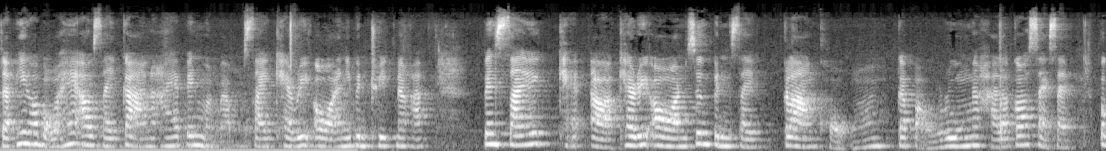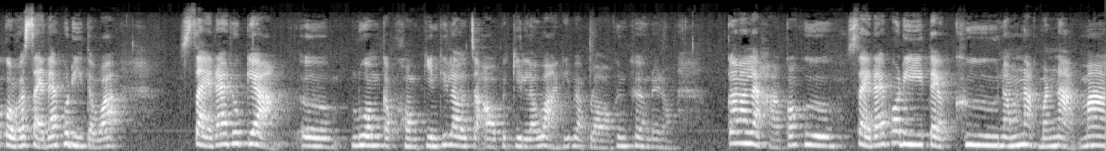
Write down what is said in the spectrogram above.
แต่พี่เขาบอกว่าให้เอาไซส์กลางนะคะให้เป็นเหมือนแบบไซส์ carry on อันนี้เป็นทริคนะคะเป็นไซส์ carry on ซึ่งเป็นไซส์กลางของกระเป๋ารุ้งนะคะ แล้วก็ใส่ใส่ปรากฏว่าใส่ได้พอดีแต่ว่าใส่ได้ทุกอย่างเออรวมกับของกินที่เราจะเอาไปกินระหว่างที่แบบรอขึ้นเครื่องด้วยเนาะ ก็นั่นแหละค่ะก็คือใส่ได้พอดีแต่คือน้ำหนักมันหนักมาก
